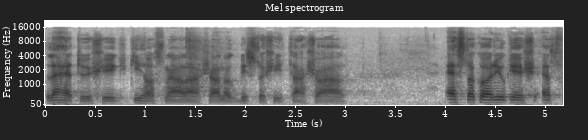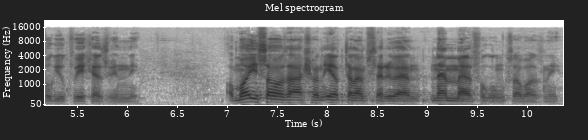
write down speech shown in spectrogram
lehetőség kihasználásának biztosítása áll. Ezt akarjuk és ezt fogjuk véghez vinni. A mai szavazáson értelemszerűen nemmel fogunk szavazni,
